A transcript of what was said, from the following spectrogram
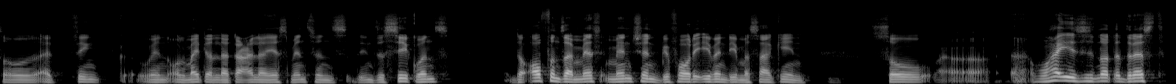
So I think when Almighty Allah Ta'ala yes mentions in the sequence, the orphans are mes- mentioned before even the masakin. So uh, uh, why is it not addressed?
